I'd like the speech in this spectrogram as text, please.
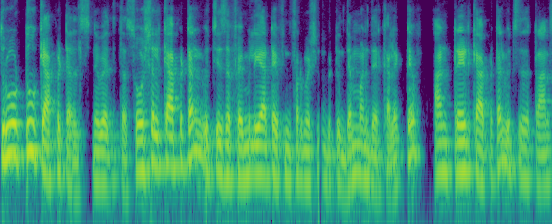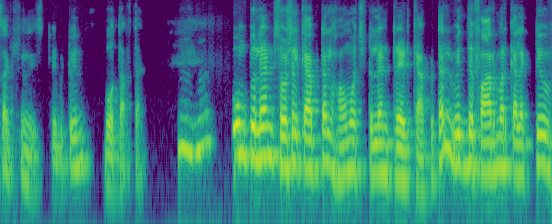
through two capitals the social capital which is a familiarity of information between them and their collective and trade capital which is a transaction history between both of them mm-hmm. whom to lend social capital how much to lend trade capital with the farmer collective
